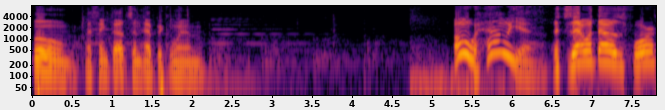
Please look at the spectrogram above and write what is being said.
Boom! I think that's an epic win. Oh, hell yeah! Is that what that was for?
